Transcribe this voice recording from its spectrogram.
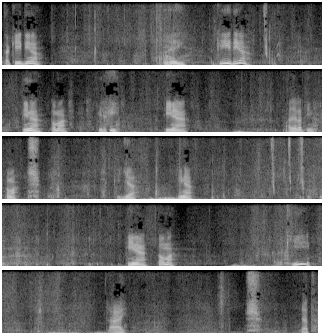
Mira aquí, Tina. Ey, está aquí, Tina. Tina, toma. Mira aquí. Tina. Vaya la Tina, toma. Y ya. Tina. Tina, toma. Aquí. Shh. Ya está.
